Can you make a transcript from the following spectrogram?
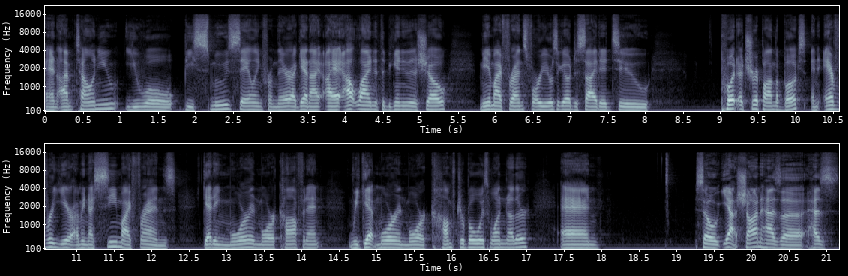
and I'm telling you, you will be smooth sailing from there. Again, I, I outlined at the beginning of the show, me and my friends four years ago decided to put a trip on the books. And every year, I mean, I see my friends getting more and more confident. We get more and more comfortable with one another. And so, yeah, Sean has a has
